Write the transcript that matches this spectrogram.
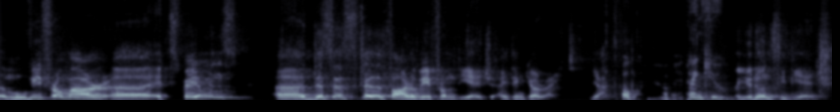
movie from our experiments, this is still far away from the edge. I think you're right. Yeah. Okay. okay. Thank you. You don't see the edge.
